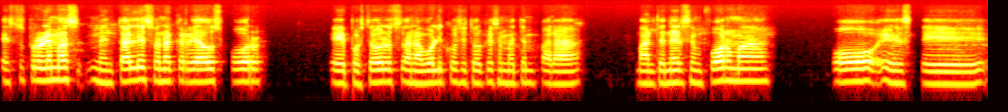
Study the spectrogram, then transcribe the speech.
estos problemas mentales son acarreados por eh, pues todos los anabólicos y todo que se meten para mantenerse en forma o este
